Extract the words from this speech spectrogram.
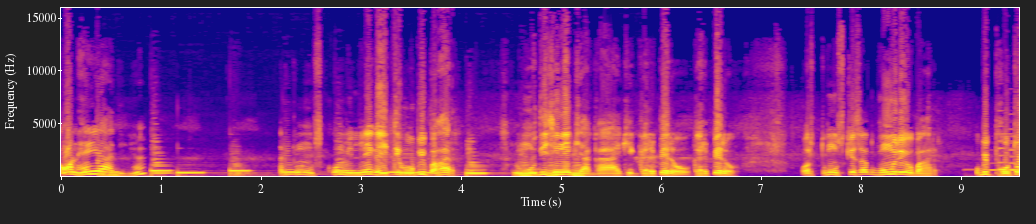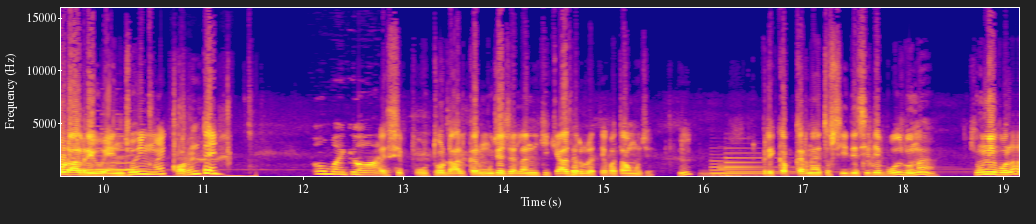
कौन है ये आदि है? अरे तुम उसको मिलने गई थी वो भी बाहर। मोदी जी ने क्या कहा है कि घर पे रहो घर पे रहो। और तुम उसके साथ घूम रहे हो बाहर। वो भी फ़ोटो डाल रही हो enjoying my quarantine Oh my god. ऐसे फ़ोटो डालकर मुझे जलाने की क्या ज़रूरत है बताओ मुझे ब्रेकअप करना है तो सीधे सीधे बोल दो ना। क्यों नहीं बोला?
